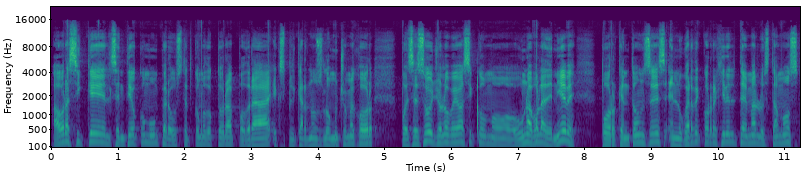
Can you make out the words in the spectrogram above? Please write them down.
ahora sí que el sentido común, pero usted como doctora podrá explicárnoslo mucho mejor, pues eso yo lo veo así como una bola de nieve, porque entonces en lugar de corregir el tema, lo estamos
